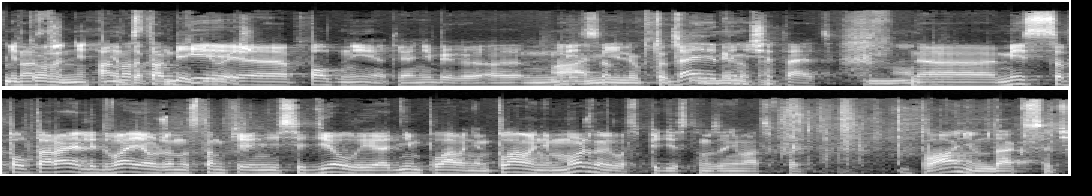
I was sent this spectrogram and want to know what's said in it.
И на, тоже нет, а нет, на да станке э, пол... Нет, я не бегаю. А, месяца- милю кто-то Да, это бегал, не да. считается. Ну. А, месяца полтора или два я уже на станке не сидел и одним плаванием. Плаванием можно велосипедистом заниматься, Коль? Плаванием, да, кстати.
